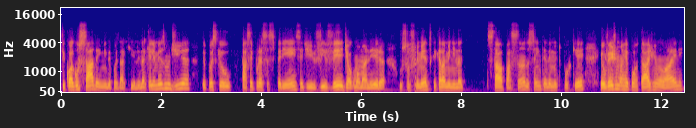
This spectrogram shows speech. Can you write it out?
ficou aguçada em mim depois daquilo. E naquele mesmo dia, depois que eu passei por essa experiência de viver de alguma maneira o sofrimento que aquela menina estava passando, sem entender muito porquê, eu vejo uma reportagem online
